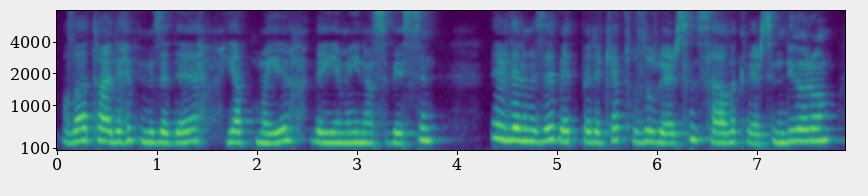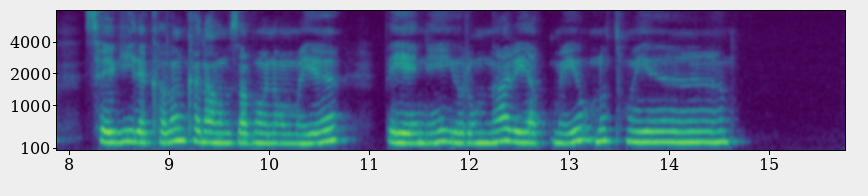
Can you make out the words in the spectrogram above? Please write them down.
Allah Teala hepimize de yapmayı ve yemeği nasip etsin. Evlerimize bet bereket, huzur versin, sağlık versin diyorum. Sevgiyle kalın. Kanalımıza abone olmayı, beğeni, yorumlar yapmayı unutmayın.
